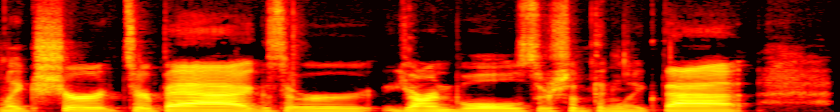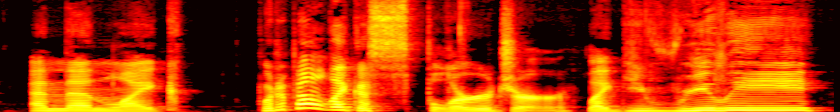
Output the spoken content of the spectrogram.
like shirts or bags or yarn bowls or something like that. And then like what about like a splurger? Like you really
